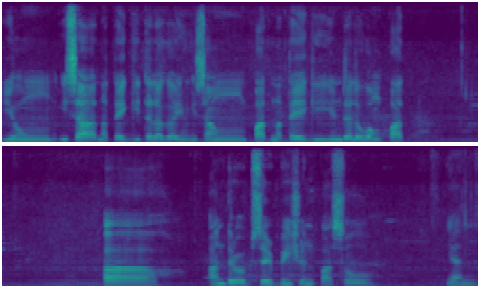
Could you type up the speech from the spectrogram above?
yung isa na tegi talaga, yung isang pot na tegi, yung dalawang pot, uh, under observation pa. So, yan.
